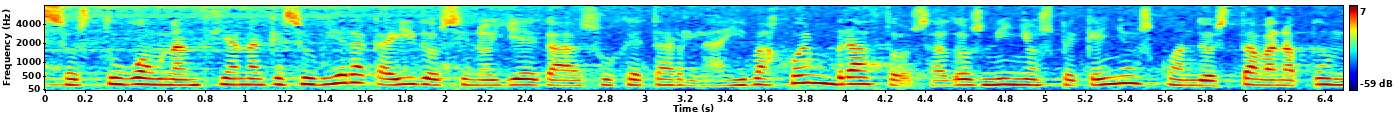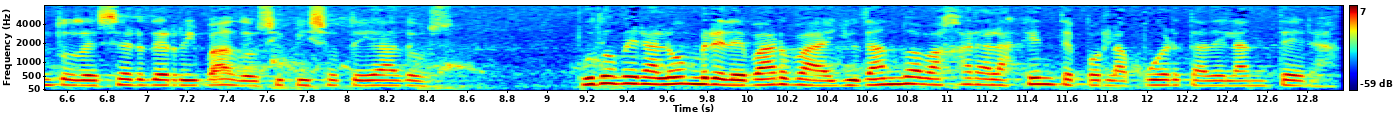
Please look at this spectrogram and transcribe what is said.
sostuvo a una anciana que se hubiera caído si no llega a sujetarla y bajó en brazos a dos niños pequeños cuando estaban a punto de ser derribados y pisoteados. Pudo ver al hombre de barba ayudando a bajar a la gente por la puerta delantera.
